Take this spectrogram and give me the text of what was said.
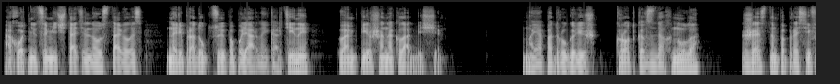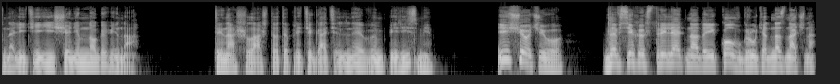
Охотница мечтательно уставилась на репродукцию популярной картины «Вампирша на кладбище». Моя подруга лишь кротко вздохнула, жестом попросив налить ей еще немного вина. «Ты нашла что-то притягательное в вампиризме?» «Еще чего! Для всех их стрелять надо и кол в грудь однозначно!»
